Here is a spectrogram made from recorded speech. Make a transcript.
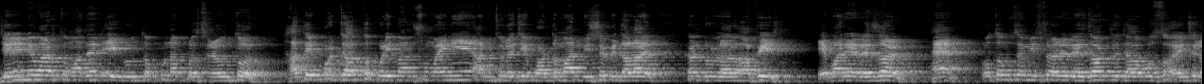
জেনে নেওয়ার তোমাদের এই গুরুত্বপূর্ণ প্রশ্নের উত্তর। হাতে পর্যাপ্ত পরিমাণ সময় নিয়ে আমি চলেছি বর্ধমান বিশ্ববিদ্যালয় কন্ট্রোলার অফিস এবারে রেজাল্ট হ্যাঁ প্রথম সেমিস্টারের রেজাল্ট যা অবস্থা হয়েছিল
